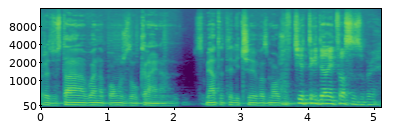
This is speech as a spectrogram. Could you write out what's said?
предоставяне на военна помощ за Украина? Смятате ли, че е възможно? Тия три дена и това се забре.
